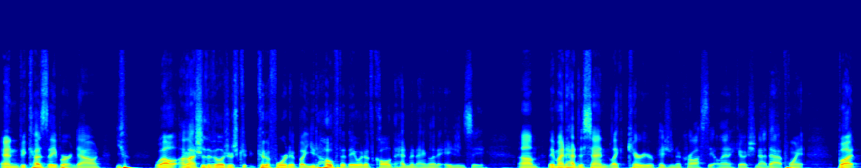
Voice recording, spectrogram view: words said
And because they burnt down, you, well, I'm not sure the villagers could, could afford it, but you'd hope that they would have called Hedman Anglin Agency. Um, they might have had to send like a carrier pigeon across the Atlantic Ocean at that point. But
